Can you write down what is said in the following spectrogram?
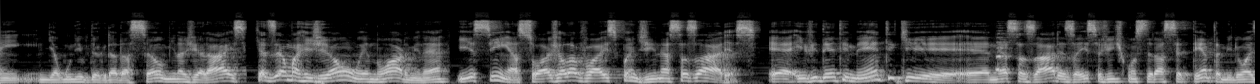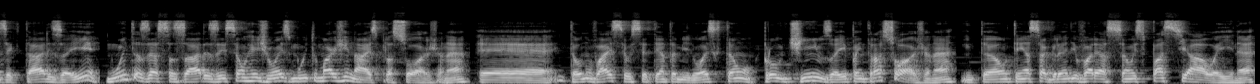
em, em algum nível de degradação, Minas Gerais. Quer dizer, é uma região enorme, né? E sim, a soja ela vai expandir nessas áreas. É evidentemente que é, nessas áreas aí, se a gente considerar 70 milhões de hectares aí, muitas dessas áreas aí são regiões muito marginais para soja, né? É, então não vai ser os 70 milhões que estão prontinhos aí para entrar soja, né? Então tem essa grande variação espacial aí, né?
